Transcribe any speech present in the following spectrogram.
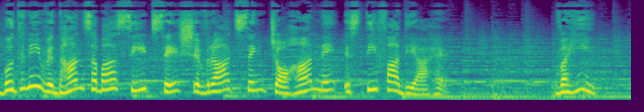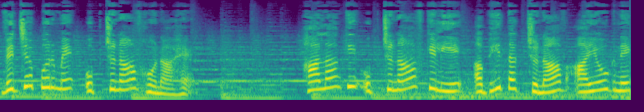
बुधनी विधानसभा सीट से शिवराज सिंह चौहान ने इस्तीफा दिया है वहीं विजयपुर में उपचुनाव होना है हालाँकि उपचुनाव के लिए अभी तक चुनाव आयोग ने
